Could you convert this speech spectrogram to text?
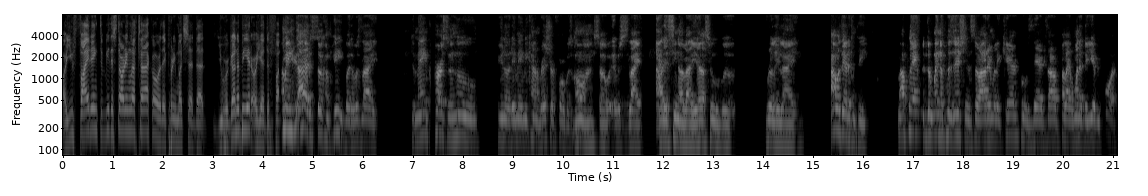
are you fighting to be the starting left tackle, or they pretty much said that you were going to be it, or you had to fight? I mean, I had to still compete, but it was like the main person who, you know, they made me kind of redshirt for was gone. So it was just like I didn't see nobody else who would really like I was there to compete. My plan was to win the position, so I didn't really care who was there because I felt like I won it the year before.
